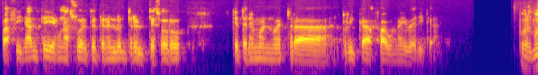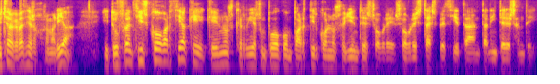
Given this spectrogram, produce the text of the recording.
fascinante y es una suerte tenerlo entre el tesoro que tenemos en nuestra rica fauna ibérica. Pues muchas gracias, José María. Y tú, Francisco García, ¿qué, qué nos querrías un poco compartir con los oyentes sobre, sobre esta especie tan, tan interesante?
